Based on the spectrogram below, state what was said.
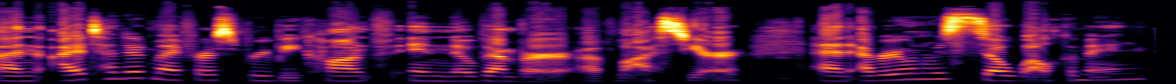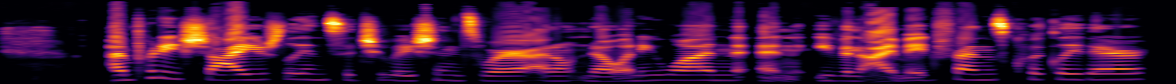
And I attended my first RubyConf in November of last year, and everyone was so welcoming. I'm pretty shy usually in situations where I don't know anyone, and even I made friends quickly there.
